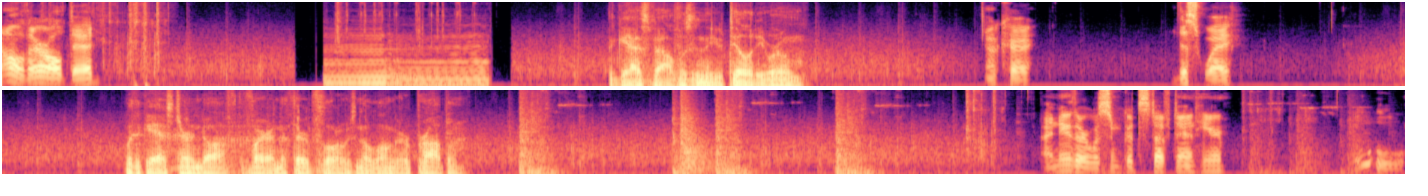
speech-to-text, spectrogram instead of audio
Oh, they're all dead. The gas valve was in the utility room. Okay. This way. With the gas turned off, the fire on the third floor was no longer a problem. I knew there was some good stuff down here. Ooh.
